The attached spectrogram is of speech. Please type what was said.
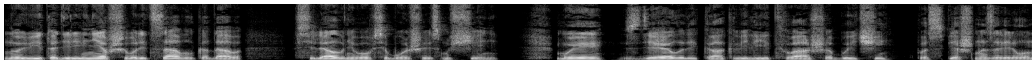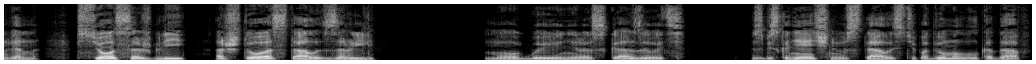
но вид одеревневшего лица волкодава вселял в него все большее смущение. «Мы сделали, как велит ваш обычай», — поспешно заверил он Венна. «Все сожгли, а что осталось, зарыли». «Мог бы и не рассказывать», с бесконечной усталостью подумал волкодав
